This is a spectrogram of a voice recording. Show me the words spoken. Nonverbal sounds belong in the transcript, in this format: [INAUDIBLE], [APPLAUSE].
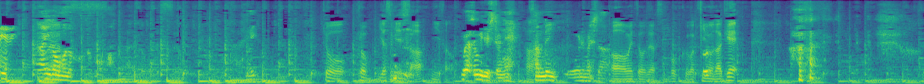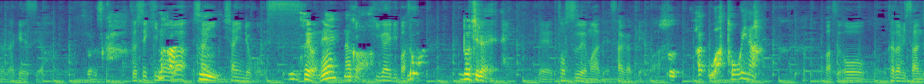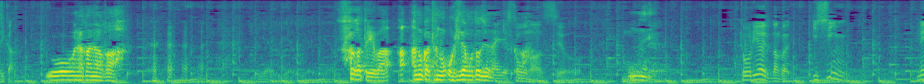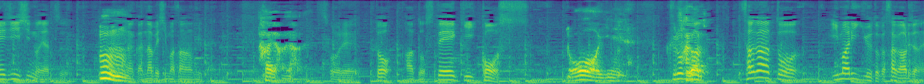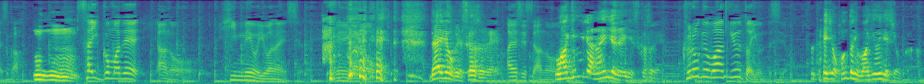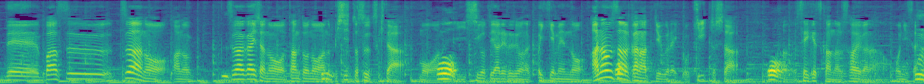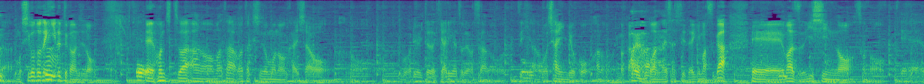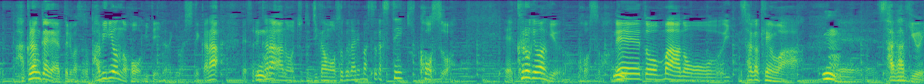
はい、はい、どうもどうも。はい、どうもです。はい、今日、今日休みでした？兄さん。お休みでしたね。はい三連休終わりました。あおめでとうございます。僕は昨日だけ。[LAUGHS] 昨日だけですよ。そうですか。そして昨日は社員、うん社員旅行で。ですすよね。なんか、日帰りバス、ど、どちらへ？えー、鳥栖へまで佐賀県はそうわ、遠いな。バスを片道3時間。おー、なかなか。佐賀といえば、ああの方のお膝元じゃないですか。そうなんですよ。もうね、ねとりあえずなんか維新明治維新のやつ、うん、うん。なんか鍋島さんみたいな。はいはいはそれとあとステーキコースい。おー、いいね。黒毛は佐佐賀と伊万里牛とか佐賀あるじゃないですかうんうんうん。最後まであの品名を言わないんですよね。[LAUGHS] 銘柄を。大丈夫ですか、それ？怪しいですよ。あの和牛じゃないんじゃないですか、それ？黒毛和牛とは言うんですよ。大丈夫、本当に和牛でしょうか？でバスツアーのあのツアー会社の担当のあのビシッとスーツ着たもうあお。の仕事やれるようなイケメンのアナウンサーかなっていうぐらいこうキリッとしたあおの清潔感のある爽やかなお兄さんが、もう仕事できるって感じの、ーえー本日はあのまた私どもの会社をご利用いただきありがとうございます。あのぜひあの社員旅行あの今からご案内させていただきますが、えーまず維新のその、えー博覧会がやっております。パビリオンの方を見ていただきましてからえーそれから、あのちょっと時間は遅くなりますがステーキコースをえー黒毛和牛のコースを、えーとまああのい佐賀県は、うん。えー佐賀牛や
